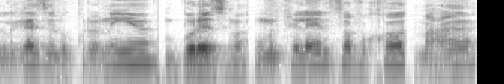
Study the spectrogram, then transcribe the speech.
الغاز الأوكرانية بوريزما ومن خلال صفقات مع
